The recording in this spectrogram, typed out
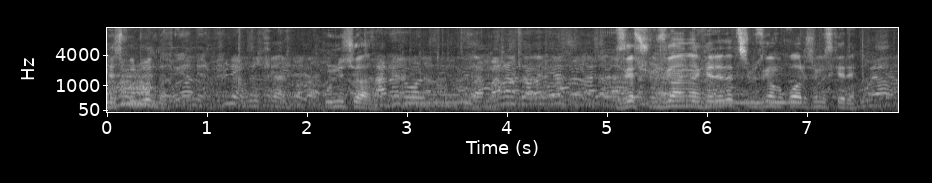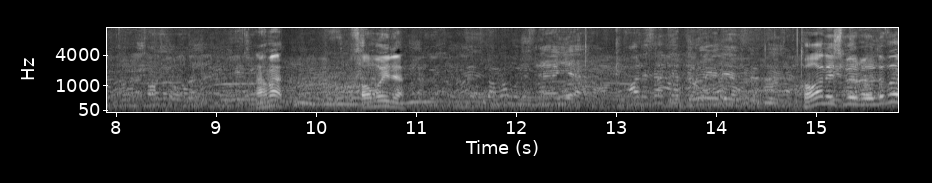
Nechi pul bo'ldi? O'n uch yarim bizga tish buzgandan kerakda tish buzgan buqa olishimiz kerak. Rahmat. Sog' bo'linglar. Tog'a nechi pul bo'ldi bu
